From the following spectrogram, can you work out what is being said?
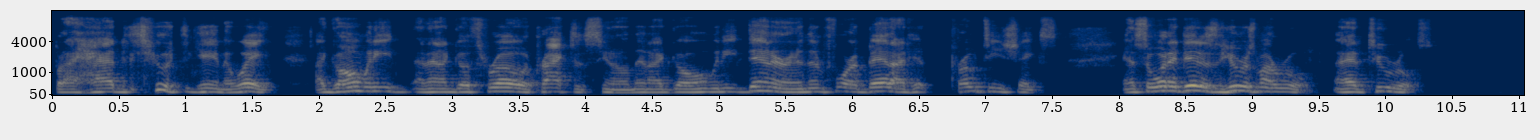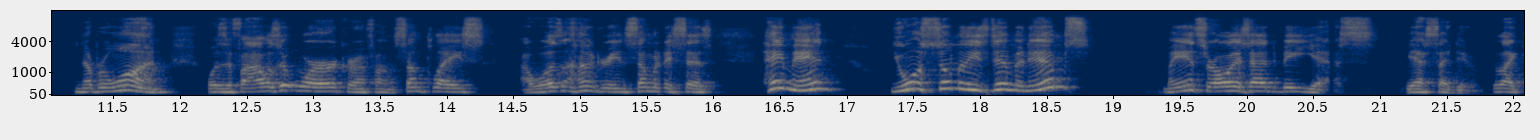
but I had to do it to gain the weight. I'd go home and eat, and then I'd go throw and practice, you know, and then I'd go home and eat dinner. And then before I bed, I'd hit protein shakes. And so what I did is here was my rule. I had two rules. Number one was if I was at work or if I'm someplace I wasn't hungry and somebody says, "Hey man, you want some of these M and M's?" My answer always had to be yes. Yes, I do. like,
